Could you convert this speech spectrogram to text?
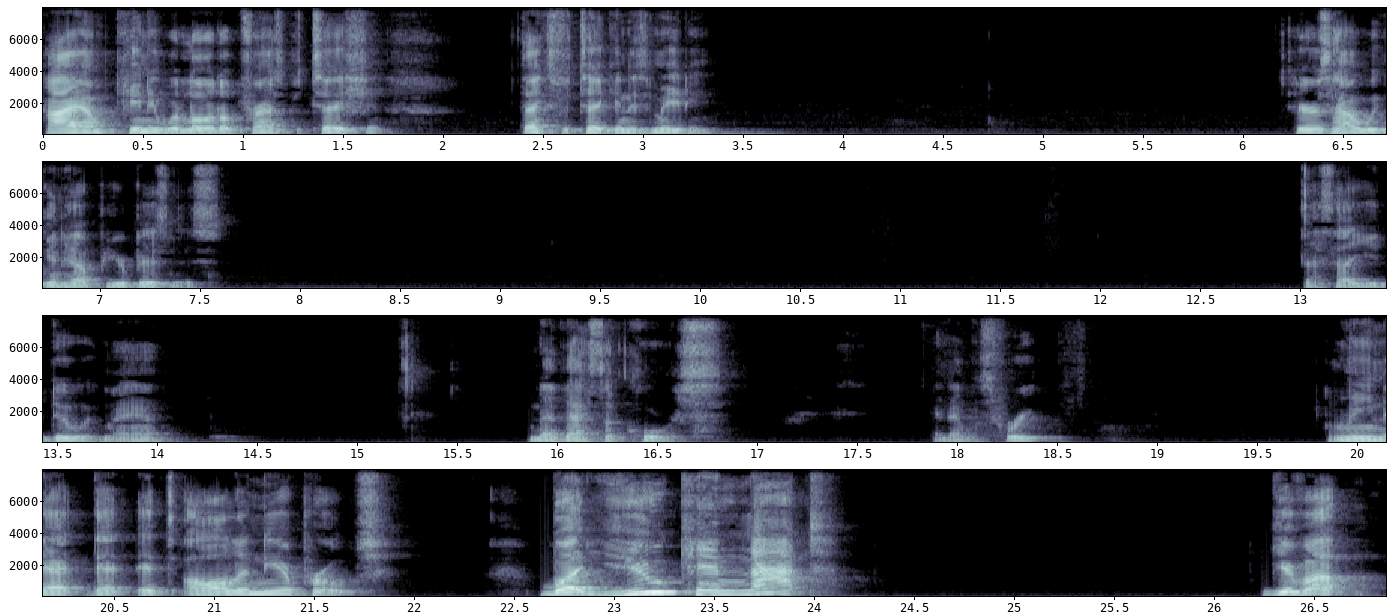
Hi, I'm Kenny with Load Up Transportation. Thanks for taking this meeting. Here's how we can help your business. That's how you do it, man. Now that's a course. And that was free. I mean that that it's all in the approach. But you cannot give up.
